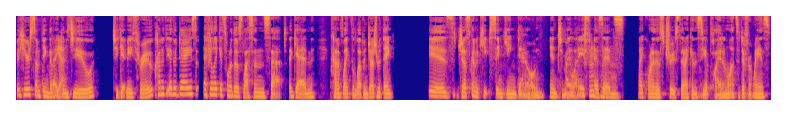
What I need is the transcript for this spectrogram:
but here's something that I can do to get me through kind of the other days. I feel like it's one of those lessons that, again, kind of like the love and judgment thing, is just going to keep sinking down into my life as Mhm. it's like one of those truths that I can see applied in lots of different ways.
